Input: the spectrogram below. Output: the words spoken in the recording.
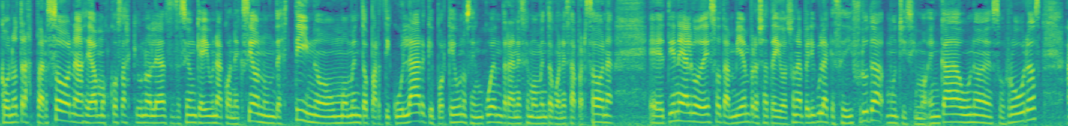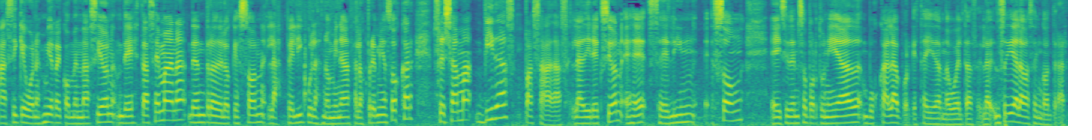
con otras personas, digamos, cosas que uno le da la sensación que hay una conexión, un destino, un momento particular, que por qué uno se encuentra en ese momento con esa persona. Eh, tiene algo de eso también, pero ya te digo, es una película que se disfruta muchísimo en cada uno de sus rubros. Así que bueno, es mi recomendación de esta semana dentro de lo que son las películas nominadas a los premios Oscar. Se llama Vidas Pasadas. La dirección es de Celine Song. Eh, y si tienes oportunidad, búscala porque está ahí dando vueltas. enseguida la vas a encontrar.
